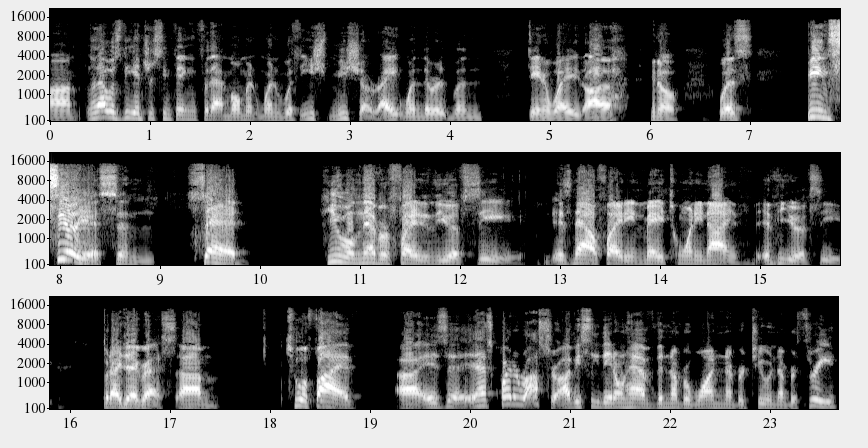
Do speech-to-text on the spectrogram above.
um, and that was the interesting thing for that moment when with Ish Misha, right? When there when Dana White, uh, you know, was being serious and said he will never fight in the UFC, is now fighting May 29th in the UFC. But I digress. Um, 205 uh, is uh, it has quite a roster. Obviously, they don't have the number one, number two, and number three,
